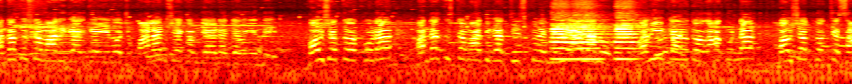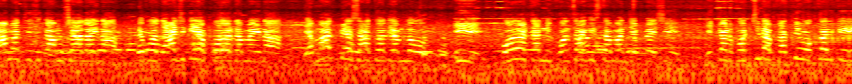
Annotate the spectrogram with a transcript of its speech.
మందకృష్ణ మాదిక్ గారికే ఈరోజు పాలాభిషేకం చేయడం జరిగింది. భవిష్యత్తులో కూడా మందకృష్ణ మాదిక్ గారు తీసుకునే నిర్ణయాలను వర్గీకరణతో కాకుండా భవిష్యత్తులో వచ్చే సామాజిక అంశాలైన లేకపోతే రాజకీయ పోరాటమైన ఎంఆర్పిఎస్ ఆధ్వర్యంలో ఈ పోరాటాన్ని కొనసాగిస్తామని చెప్పేసి ఇక్కడికి వచ్చిన ప్రతి ఒక్కరికి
